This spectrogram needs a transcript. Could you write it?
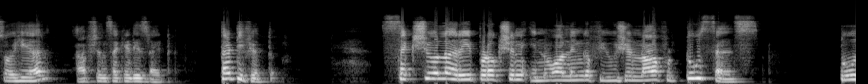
so here option second is right 35th sexual reproduction involving fusion of two cells two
